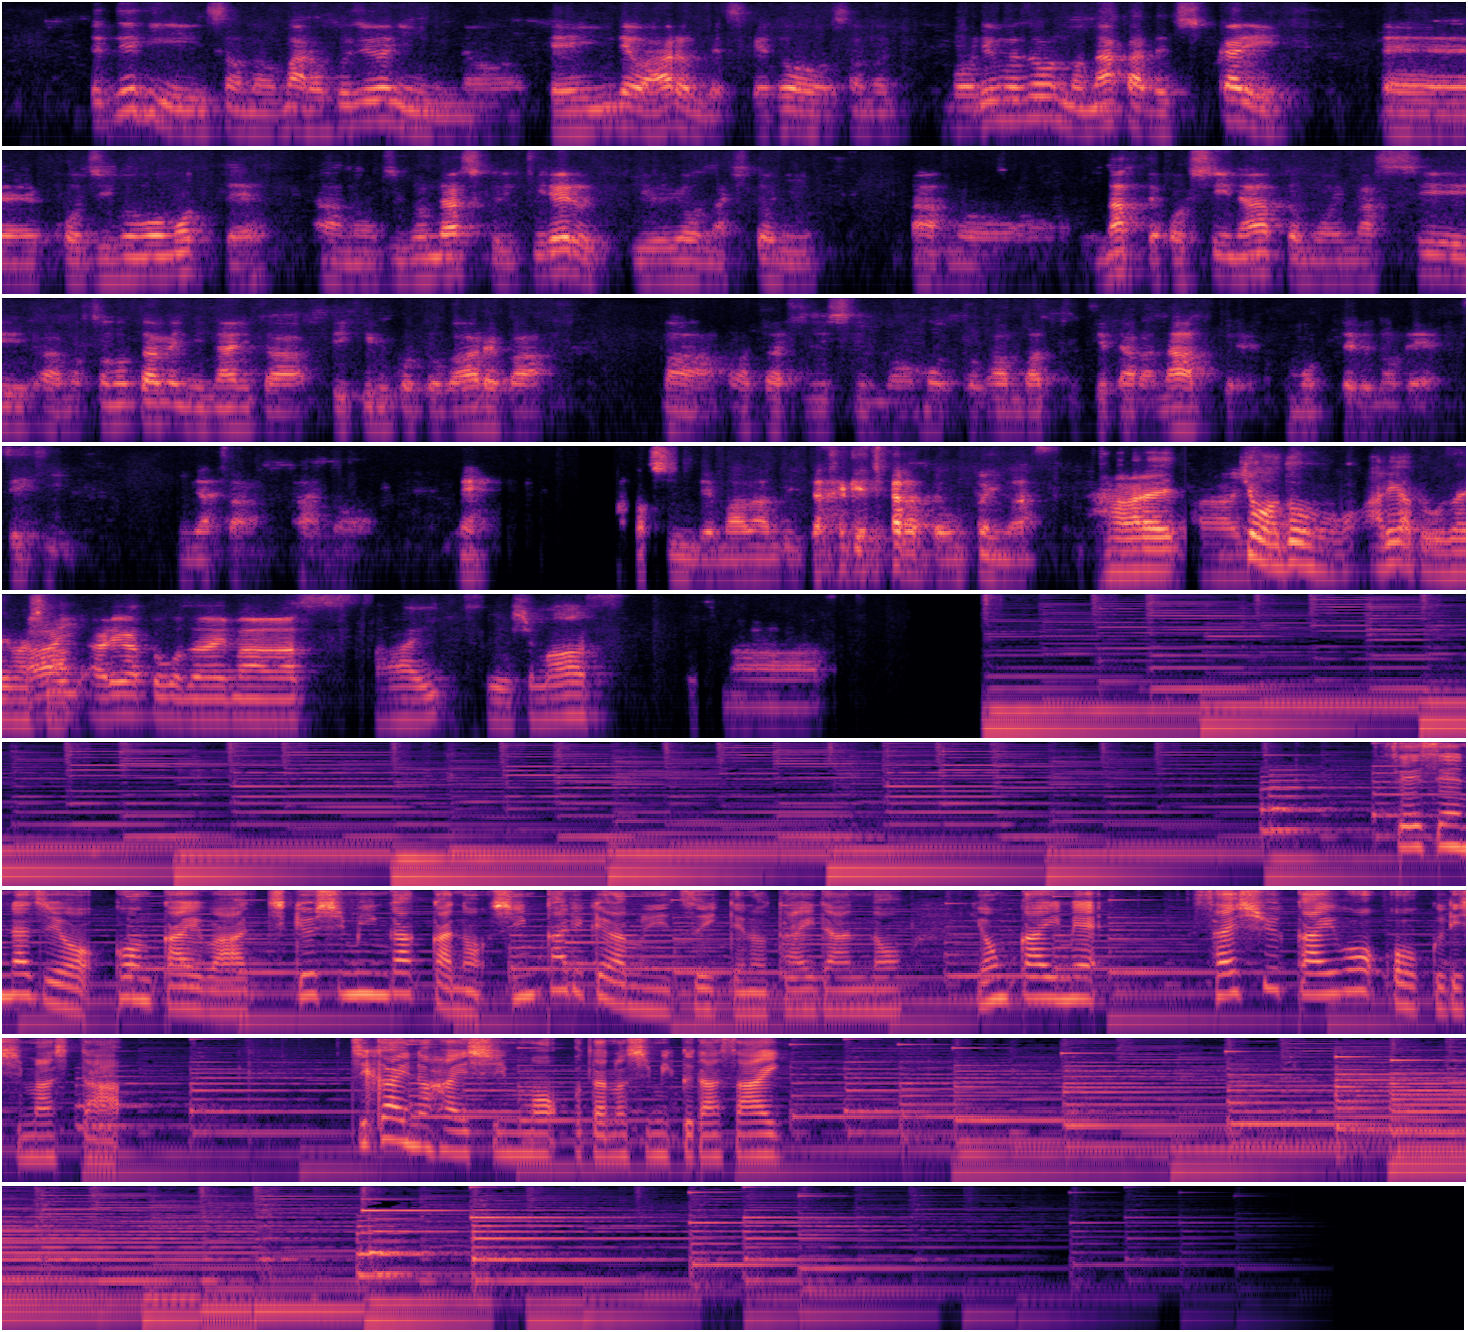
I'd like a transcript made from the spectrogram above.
でぜひその、まあ、60人の定員ではあるんですけどそのボリュームゾーンの中でしっかり、えー、こう自分を持ってあの自分らしく生きれるっていうような人にあのなってほしいなと思いますしあのそのために何かできることがあれば、まあ、私自身ももっと頑張っていけたらなって思ってるのでぜひ皆さんあの、ね、楽しんで学んでいただけたらと思います。はい。はい、今日はどうもありがとうございました。はい、ありがとうございます。はい、失礼します。失礼します。聖戦ラジオ今回は地球市民学科の新カリキュラムについての対談の4回目最終回をお送りしました次回の配信もお楽しみください。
